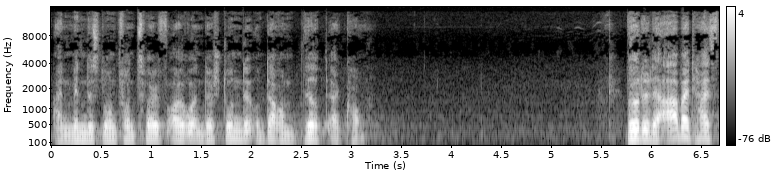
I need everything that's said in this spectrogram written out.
einen Mindestlohn von 12 Euro in der Stunde und darum wird er kommen. Würde der Arbeit heißt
